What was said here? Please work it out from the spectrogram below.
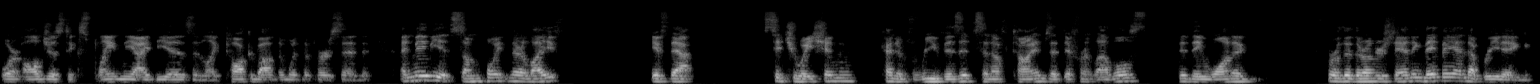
or I'll just explain the ideas and like talk about them with the person. And maybe at some point in their life, if that situation kind of revisits enough times at different levels that they want to further their understanding, they may end up reading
